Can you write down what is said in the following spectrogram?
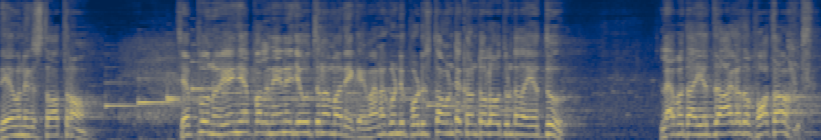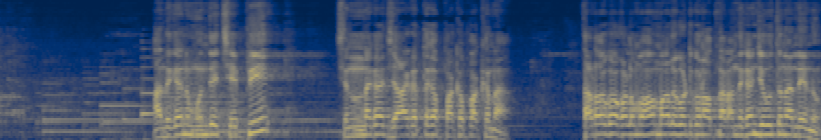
దేవునికి స్తోత్రం. చెప్పు నువ్వేం చెప్పాలి నేనే చెబుతున్నా మరి. ఇక వెనకుండి పొడుస్తూ ఉంటే కంట్రోల్ అవుతుంటుంది ఆ ఎద్దు. లేకపోతే ఆ ఎద్దు ఆగదు పోతా ఉంటుంది. అందుకని ముందే చెప్పి చిన్నగా జాగ్రత్తగా పక్క పక్కన. తడవకొకళ్ళు మొహం పగలు కొట్టుకొని వస్తున్నారు అందుకని చెబుతున్నాను నేను.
